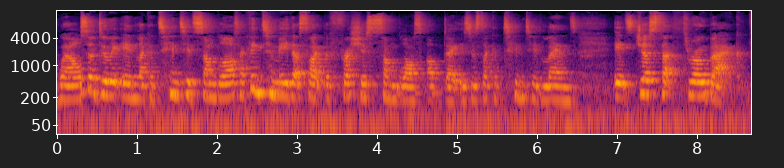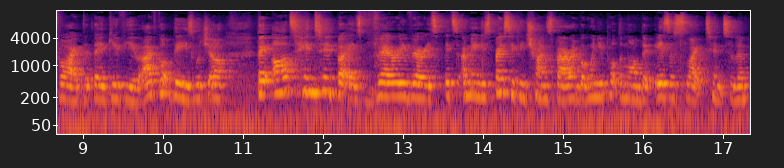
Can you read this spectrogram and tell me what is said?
well. Also do it in like a tinted sunglass. I think to me that's like the freshest sunglass update It's just like a tinted lens. It's just that throwback vibe that they give you. I've got these which are they are tinted, but it's very, very, it's, I mean, it's basically transparent, but when you put them on, there is a slight tint to them.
